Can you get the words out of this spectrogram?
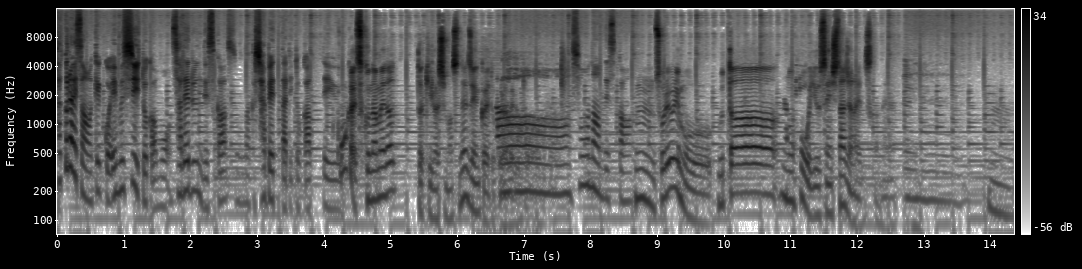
桜井さんは結構 MC とかもされるんですか？そのなんか喋ったりとかっていう。今回少なめだった気がしますね、前回と比べると。ああ、そうなんですか。うん、それよりも歌の方を優先したんじゃないですかね。うん。うん、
